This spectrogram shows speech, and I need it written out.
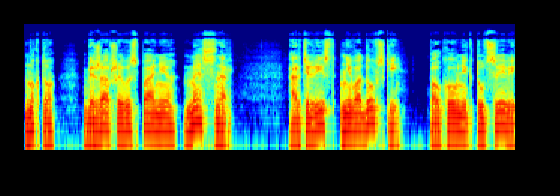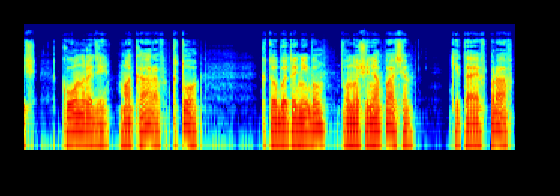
«Но кто?» Бежавший в Испанию Месснер, артиллерист Невадовский, полковник Туцевич, Конради, Макаров, кто? Кто бы это ни был, он очень опасен. Китаев прав,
